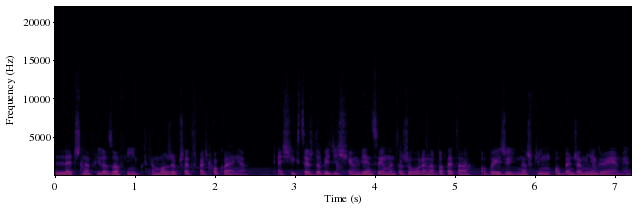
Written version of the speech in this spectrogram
lecz na filozofii, która może przetrwać pokolenia. Jeśli chcesz dowiedzieć się więcej o mentorze Warrena Buffetta, obejrzyj nasz film o Benjaminie Grahamie.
